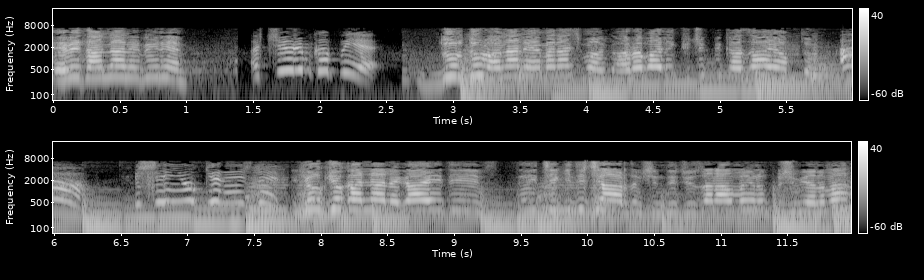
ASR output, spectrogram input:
Evet anneanne benim. Açıyorum kapıyı. Dur dur anneanne hemen açma. Arabayla küçük bir kaza yaptım. Aa bir şeyin yok ya Necdet. Yok yok anneanne gayet iyiyim. Çekici çağırdım şimdi. Cüzdan almayı unutmuşum yanıma.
